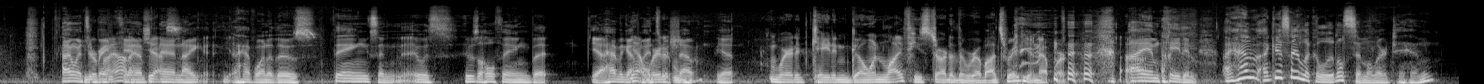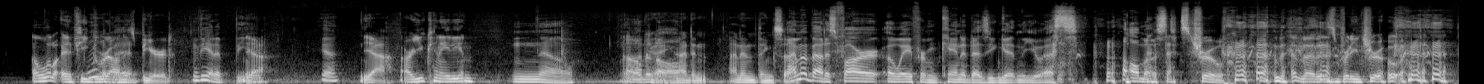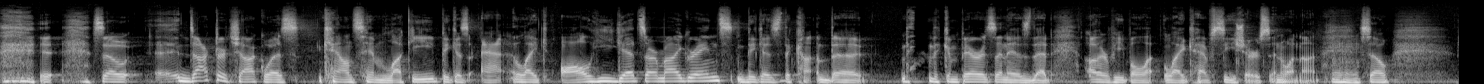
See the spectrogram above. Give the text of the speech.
I went to brain bionic, camp yes. and I I have one of those things, and it was it was a whole thing. But yeah, I haven't got Yeah, mine did- switched out yet. Where did Kaidan go in life? He started the Robots Radio Network. I am uh, Kaidan. I have. I guess I look a little similar to him. a little, if he grew out his beard. If he had a beard. Yeah. Yeah. Yeah. Are you Canadian? No. Not at all. I didn't. I didn't think so. I'm about as far away from Canada as you can get in the U.S. Almost. That's true. that, that is pretty true. It- so, uh, Dr. Chakwas counts him lucky because at like all he gets are migraines because the the the comparison is that other people like have seizures and whatnot. So.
